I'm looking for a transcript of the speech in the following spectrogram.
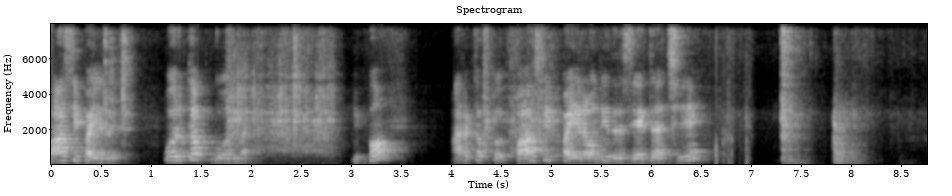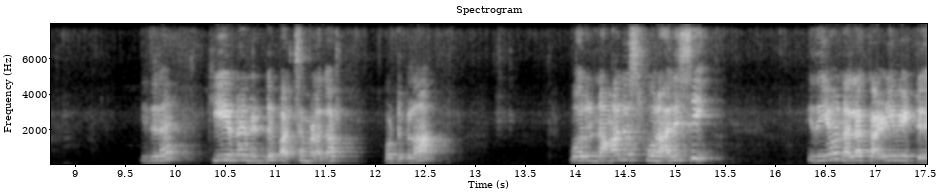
பாசிப்பயிறு ஒரு கப் கோதுமை. இப்போ அரை கப் பாசி பயிரை வந்து இதில் சேர்த்தாச்சு. இதில் கீரை ரெண்டு பச்சை மிளகாய் போட்டுக்கலாம். ஒரு நாலு ஸ்பூன் அரிசி இதையும் நல்லா கழுவிட்டு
